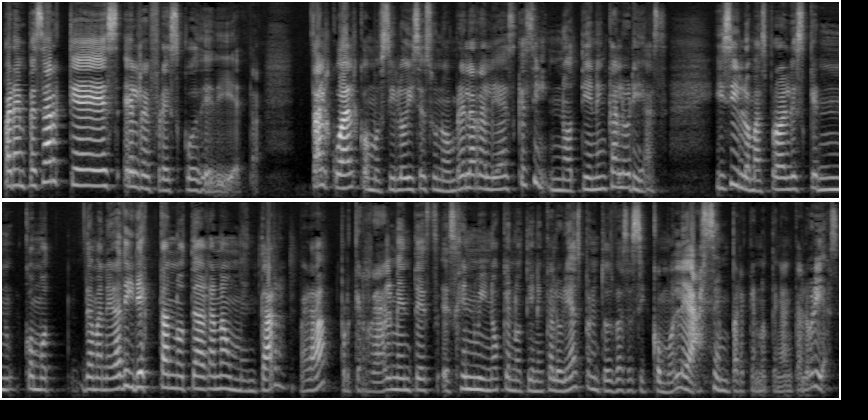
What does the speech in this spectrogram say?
para empezar, ¿qué es el refresco de dieta? Tal cual, como sí lo dice su nombre, la realidad es que sí, no tienen calorías. Y sí, lo más probable es que como de manera directa no te hagan aumentar, ¿verdad? Porque realmente es, es genuino que no tienen calorías, pero entonces vas así, ¿cómo le hacen para que no tengan calorías?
